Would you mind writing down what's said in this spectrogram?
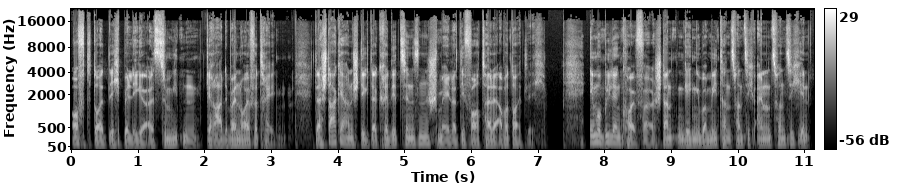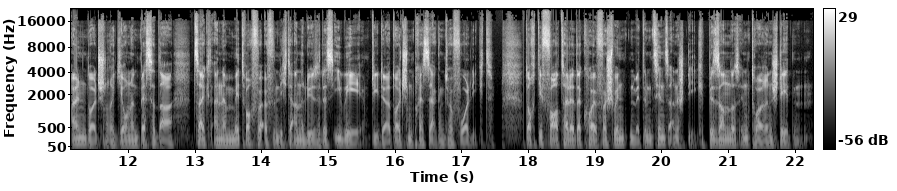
oft deutlich billiger als zu mieten, gerade bei Neuverträgen. Der starke Anstieg der Kreditzinsen schmälert die Vorteile aber deutlich. Immobilienkäufer standen gegenüber Mietern 2021 in allen deutschen Regionen besser da, zeigt eine Mittwoch veröffentlichte Analyse des IW, die der deutschen Presseagentur vorliegt. Doch die Vorteile der Käufer schwinden mit dem Zinsanstieg, besonders in teuren Städten.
